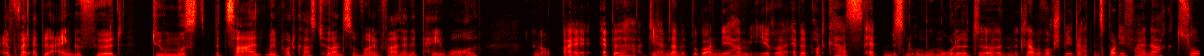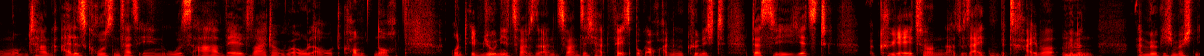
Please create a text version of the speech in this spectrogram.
Wird Apple eingeführt. Du musst bezahlen, um den Podcast hören zu wollen, quasi eine Paywall. Genau, bei Apple, die haben damit begonnen, die haben ihre Apple Podcasts App ein bisschen umgemodelt. Äh, Eine knappe Woche später hat ein Spotify nachgezogen. Momentan alles größtenteils in den USA, weltweiter Rollout kommt noch. Und im Juni 2021 hat Facebook auch angekündigt, dass sie jetzt Creatoren, also Seitenbetreiberinnen, ermöglichen möchten,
